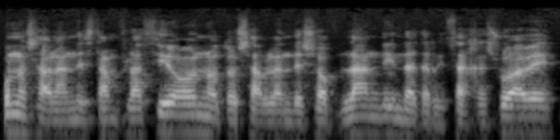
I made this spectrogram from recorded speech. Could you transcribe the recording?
unos hablan de esta inflación, otros hablan de soft landing, de aterrizaje suave,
